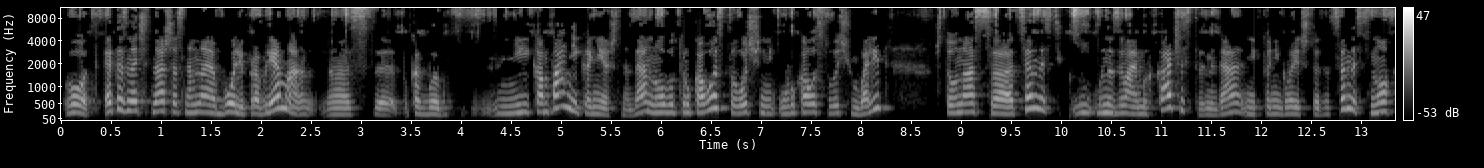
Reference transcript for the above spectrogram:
Вот, это, значит, наша основная боль и проблема, э, с, э, как бы, не компании, конечно, да, но вот руководство очень, у руководства очень болит, что у нас э, ценность, мы называем их качествами, да, никто не говорит, что это ценность, но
